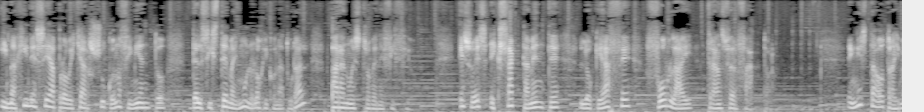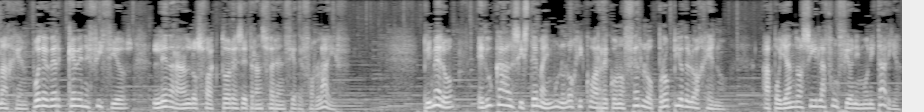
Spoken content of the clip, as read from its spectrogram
imagínese aprovechar su conocimiento del sistema inmunológico natural para nuestro beneficio. Eso es exactamente lo que hace For Life Transfer Factor. En esta otra imagen puede ver qué beneficios le darán los factores de transferencia de For Life. Primero, educa al sistema inmunológico a reconocer lo propio de lo ajeno, apoyando así la función inmunitaria.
